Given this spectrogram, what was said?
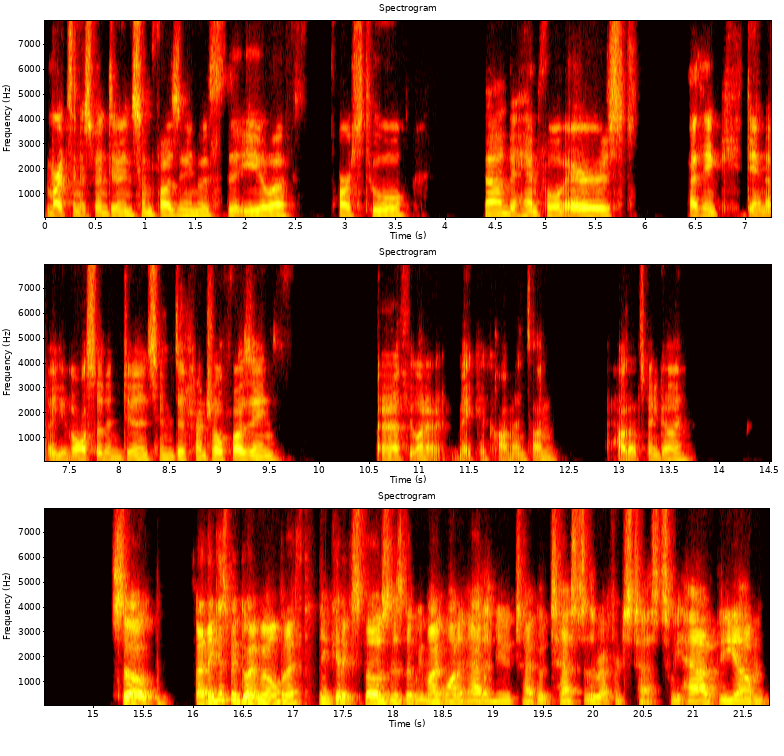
Martin has been doing some fuzzing with the EOF parse tool. Found a handful of errors. I think Daniel, you've also been doing some differential fuzzing. I don't know if you want to make a comment on how that's been going. So I think it's been going well, but I think it exposes that we might want to add a new type of test to the reference tests. We have the um,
